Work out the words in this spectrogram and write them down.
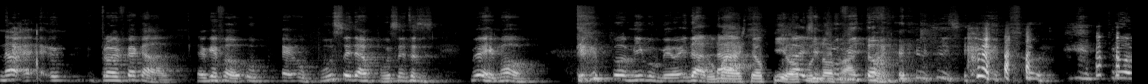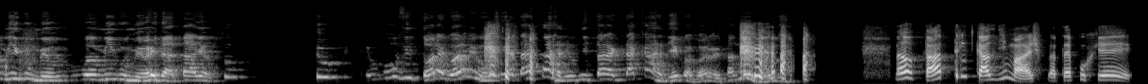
Não, é, é, pra ficar calado. É o que falou, o, é, o pulso ainda pulsa. Então, meu irmão, o amigo meu ainda o tá. O é o pior por novato. Vitória. pro amigo meu, o amigo meu ainda tá. Eu, tu, tu, o Vitória agora, meu irmão, tá, o Vitória tá cardíaco agora, ele tá nervoso. Não, tá trincado demais, até porque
